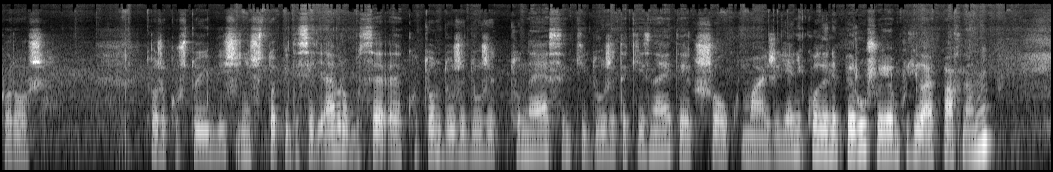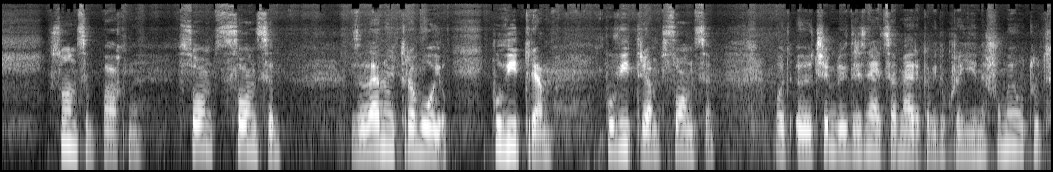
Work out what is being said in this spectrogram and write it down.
хороше. Теж коштує більше, ніж 150 євро, бо це е, котон дуже-дуже тонесенький, дуже такий, знаєте, як шовк майже. Я ніколи не перу, що я вам хотіла, як пахне. Ну, сонцем пахне, сон, сонцем, зеленою травою, повітрям, повітрям, сонцем. От е, чим відрізняється Америка від України? Що ми отут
